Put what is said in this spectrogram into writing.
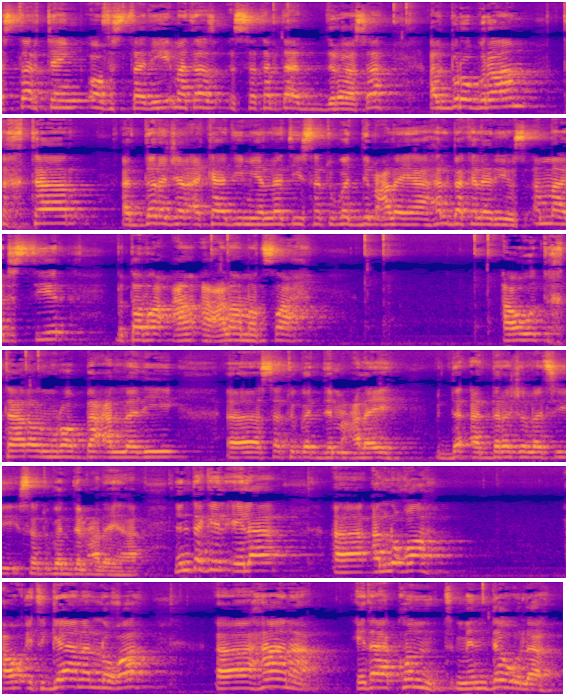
starting of study متى ستبدأ الدراسة؟ ال program تختار الدرجة الأكاديمية التي ستقدم عليها هل بكالوريوس أم ماجستير بتضع علامة صح أو تختار المربع الذي آه ستقدم عليه الدرجة التي ستقدم عليها. ننتقل إلى آه اللغة أو إتقان اللغة. آه، هنا إذا كنت من دولة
